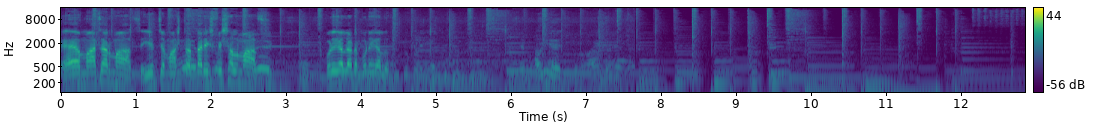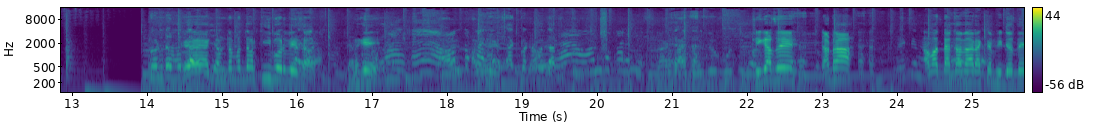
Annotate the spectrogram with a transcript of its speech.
হ্যাঁ মাছ আর মাছ এই হচ্ছে মাস্টারদার স্পেশাল মাছ পড়ে গেল এটা পড়ে গেল ঘণ্টার মধ্যে এক ঘণ্টার মধ্যে আবার কি পড়বে এছাড়া নাকি? ঠিক আছে টাটা। আবার দেখাবে আর একটা ভিডিওতে।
